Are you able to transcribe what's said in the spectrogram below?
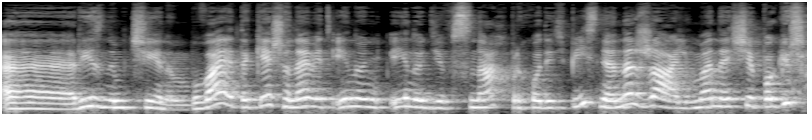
е, різним чином. Буває таке, що навіть іно- іноді в снах приходить пісня. На жаль, в мене ще поки що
